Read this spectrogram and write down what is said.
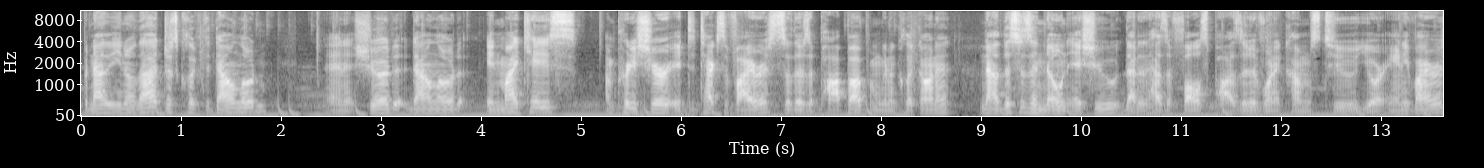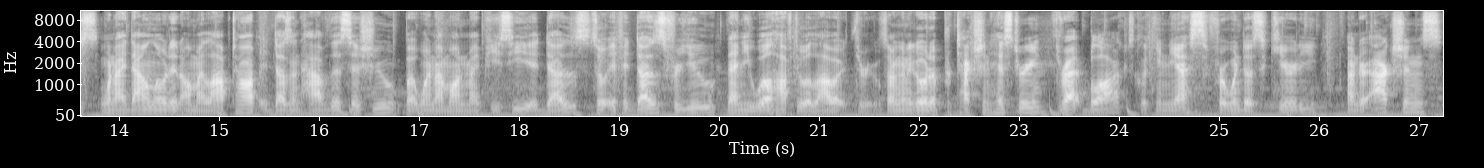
But now that you know that, just click the download and it should download. In my case, I'm pretty sure it detects a virus, so there's a pop-up. I'm gonna click on it. Now this is a known issue that it has a false positive when it comes to your antivirus. When I download it on my laptop, it doesn't have this issue, but when I'm on my PC, it does. So if it does for you, then you will have to allow it through. So I'm gonna go to protection history, threat blocked, clicking yes for Windows security. Under actions,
